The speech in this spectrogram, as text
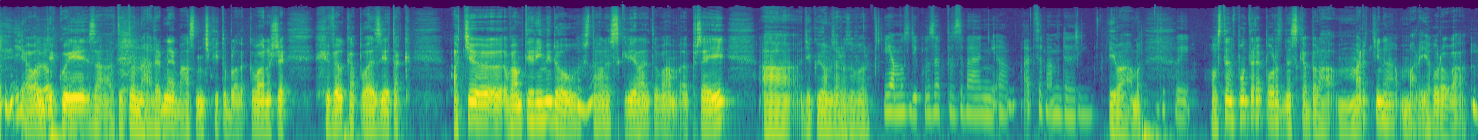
Já vám děkuji za tyto nádherné básničky, to byla taková naše chvilka poezie, tak ať eh, vám ty rýmy jdou, mm-hmm. stále skvěle, to vám eh, přeji a děkuji vám za rozhovor. Já moc děkuji za pozvání a ať se vám daří. I vám. Děkuji. Hostem v Ponte Report dneska byla Martina Marjehorová. Mm.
